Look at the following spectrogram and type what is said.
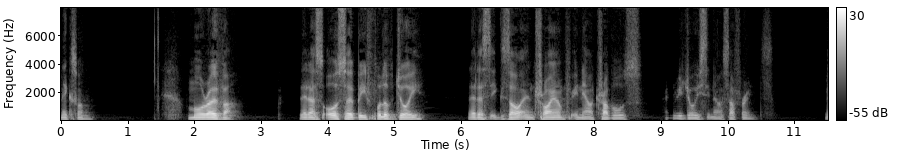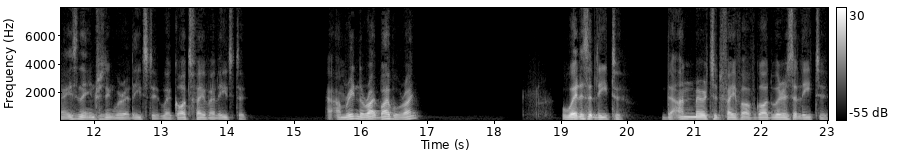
Next one. Moreover, let us also be full of joy. Let us exult and triumph in our troubles and rejoice in our sufferings. Now, isn't it interesting where it leads to, where God's favor leads to? I'm reading the right Bible, right? Where does it lead to? The unmerited favor of God, where does it lead to?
